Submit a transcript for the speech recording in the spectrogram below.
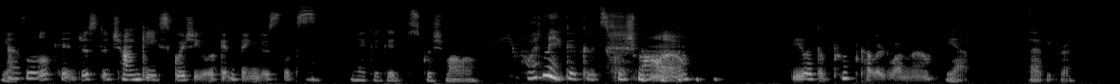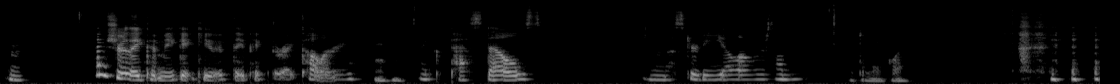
Yeah. as a little kid, just a chunky, squishy looking thing just looks. make a good squishmallow. He would make a good squishmallow. be like a poop colored one, though. Yeah, that'd be gross. I'm sure they could make it cute if they picked the right coloring, hmm like pastels and mustardy yellow or something. Have to make one.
